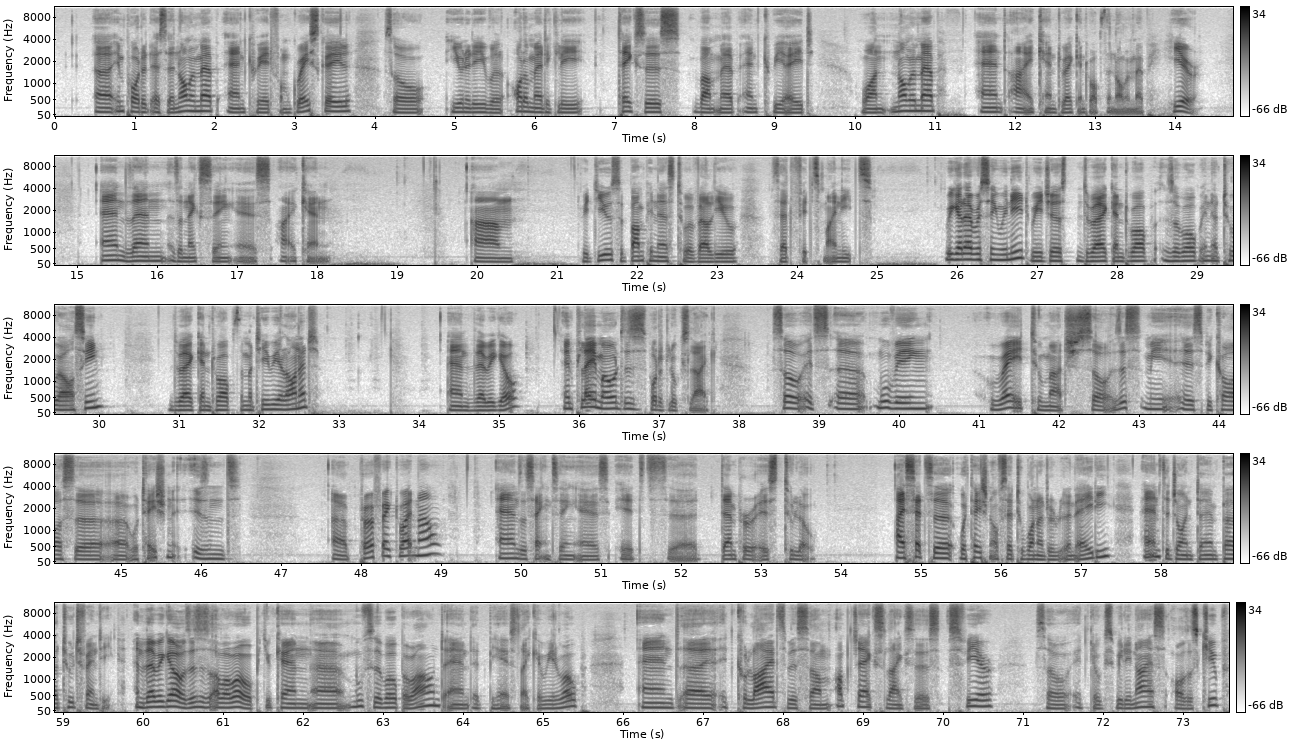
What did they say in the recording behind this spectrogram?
uh, import it as a normal map and create from grayscale. So Unity will automatically take this bump map and create one normal map and I can drag and drop the normal map here. And then the next thing is I can um, reduce the bumpiness to a value that fits my needs. We got everything we need. We just drag and drop the rope into our scene, drag and drop the material on it. And there we go. In play mode, this is what it looks like. So it's uh, moving way too much. So this me is because the uh, rotation isn't uh, perfect right now. And the second thing is its uh, damper is too low. I set the rotation offset to 180 and the joint damper to 20. And there we go, this is our rope. You can uh, move the rope around and it behaves like a real rope and uh, it collides with some objects like this sphere. So it looks really nice or this cube.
